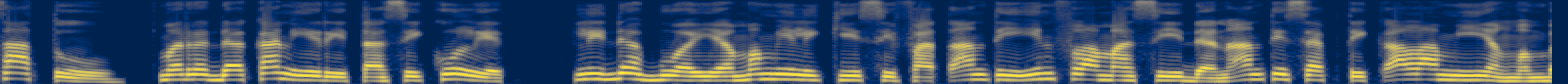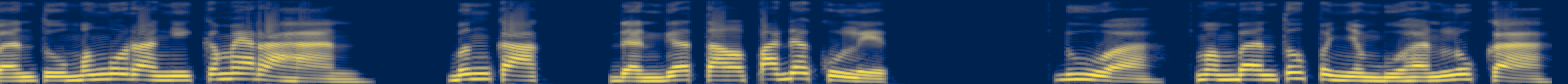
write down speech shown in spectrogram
1. Meredakan iritasi kulit. Lidah buaya memiliki sifat antiinflamasi dan antiseptik alami yang membantu mengurangi kemerahan, bengkak, dan gatal pada kulit. 2. Membantu penyembuhan luka.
